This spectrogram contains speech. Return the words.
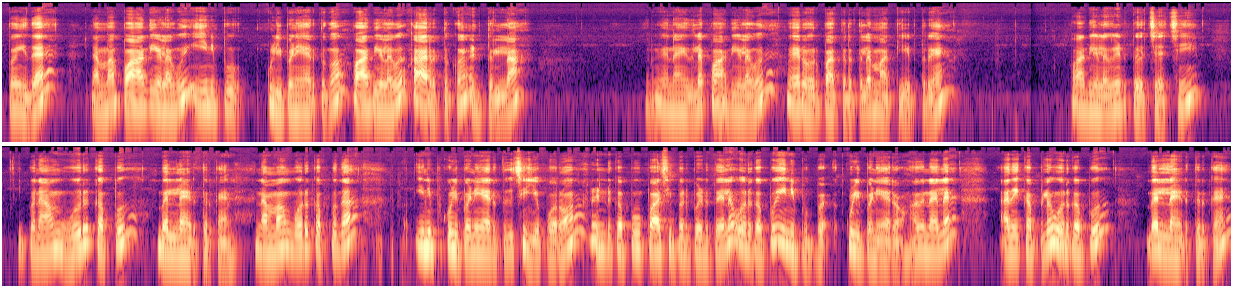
இப்போ இதை நம்ம பாதி அளவு இனிப்பு குழிப்பணியாரத்துக்கும் பாதி அளவு காரத்துக்கும் எடுத்துடலாம். பாருங்க நான் இதில் பாதி அளவு வேறு ஒரு பாத்திரத்தில் மாற்றி எடுத்துருவேன் பாதி அளவு எடுத்து வச்சாச்சு. இப்போ நான் ஒரு கப்பு வெல்லம் எடுத்திருக்கேன். நம்ம ஒரு கப்பு தான் இனிப்பு குழிப்பணியாரத்துக்கு செய்ய போகிறோம் ரெண்டு கப்பு பாசிப்பருப்பு எடுத்ததில் ஒரு கப்பு இனிப்பு குழிப்பணியாரம். அதனால் அதே கப்பில் ஒரு கப்பு வெல்லம் எடுத்திருக்கேன்.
